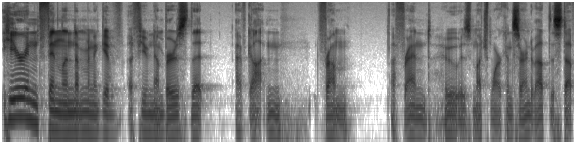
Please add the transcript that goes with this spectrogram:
here in Finland, I'm going to give a few numbers that I've gotten from a friend who is much more concerned about this stuff.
